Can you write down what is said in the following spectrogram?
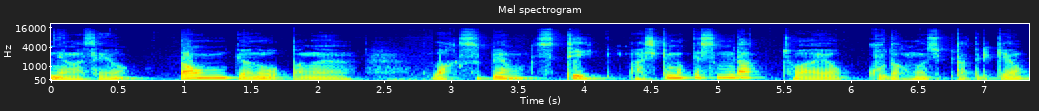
안녕하세요. 떵겨는 먹방은 왁스병 스틱 맛있게 먹겠습니다. 좋아요, 구독 한 번씩 부탁드릴게요.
